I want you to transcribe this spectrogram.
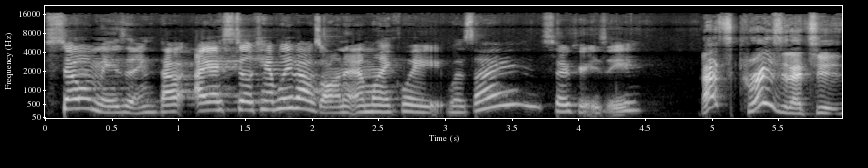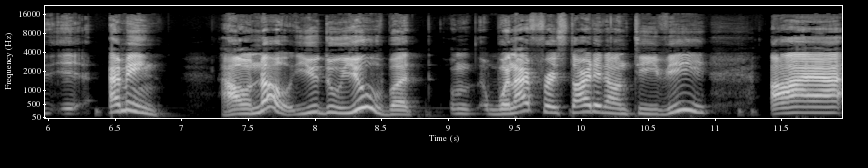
so amazing. That I, I, still can't believe i was on it. I'm like wait was i? So crazy. That's crazy that you i mean i don't know. You do you but um, when i first started on tv i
